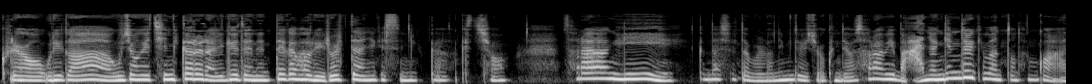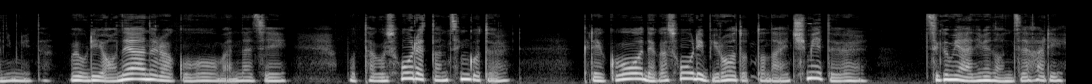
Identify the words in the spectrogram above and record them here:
그래요. 우리가 우정의 진가를 알게 되는 때가 바로 이럴 때 아니겠습니까? 그쵸? 사랑이 끝났을 때 물론 힘들죠. 근데요, 사람이 마냥 힘들기만 또 한 거 아닙니다. 왜 우리 연애하느라고 만나지 못하고 소홀했던 친구들, 그리고 내가 소홀히 미뤄뒀던 나의 취미들, 지금이 아니면 언제 하리?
